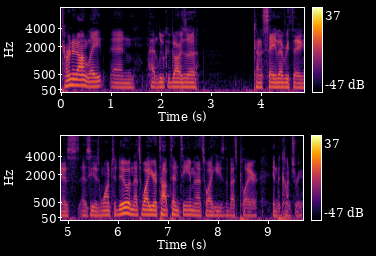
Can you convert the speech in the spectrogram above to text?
Turned it on late and had Luka Garza kind of save everything as as he is wont to do, and that's why you're a top ten team, and that's why he's the best player in the country.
